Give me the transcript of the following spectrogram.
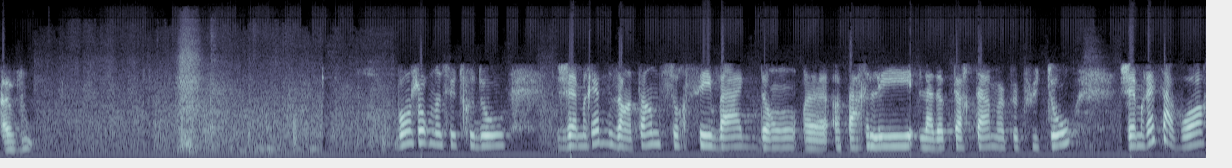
À vous. Bonjour, Monsieur Trudeau. J'aimerais vous entendre sur ces vagues dont euh, a parlé la docteur Tam un peu plus tôt. J'aimerais savoir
